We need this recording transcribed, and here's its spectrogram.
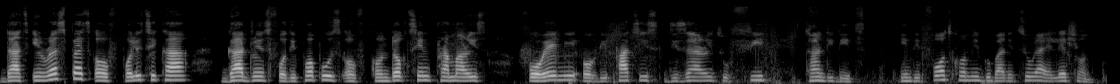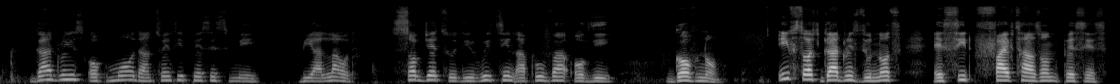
that in respect of political gatherings for the purpose of conducting primaries for any of the parties desiring to feed candidates in the forthcoming gubernatorial election, gatherings of more than 20 persons may be allowed, subject to the written approval of the governor. If such gatherings do not exceed 5,000 persons,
